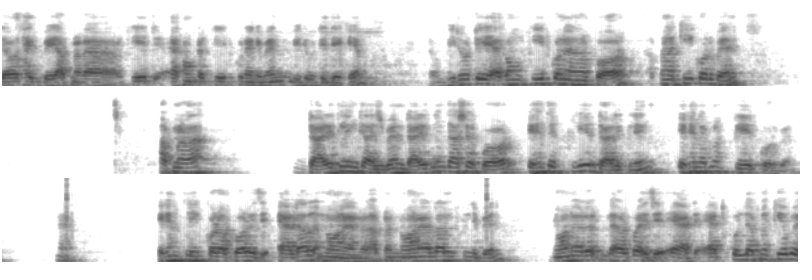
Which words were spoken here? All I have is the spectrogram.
দেওয়া থাকবে, আপনারা ক্রিয়েট অ্যাকাউন্টটা ক্রিয়েট করে নেবেন ভিডিওটি দেখে। ভিডিওটি অ্যাকাউন্ট ক্রিয়েট করে নেওয়ার পর আপনারা কি করবেন? আপনারা ডাইরেক্ট লিঙ্কে আসবেন। ডাইরেক্ট লিঙ্কে আসার পর এখান থেকে ক্রিয়েট ডাইরেক্ট লিঙ্ক এখানে আপনারা ক্রিয়েট করবেন। হ্যাঁ এখানে ক্লিক করার পর এই যে অ্যাডাল নন অ্যাডাল আপনার নন অ্যাডাল্ট নেবেন নন অ্যাডাল্ট নেওয়ার পর এই যে অ্যাড অ্যাড করলে আপনার কি হবে?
